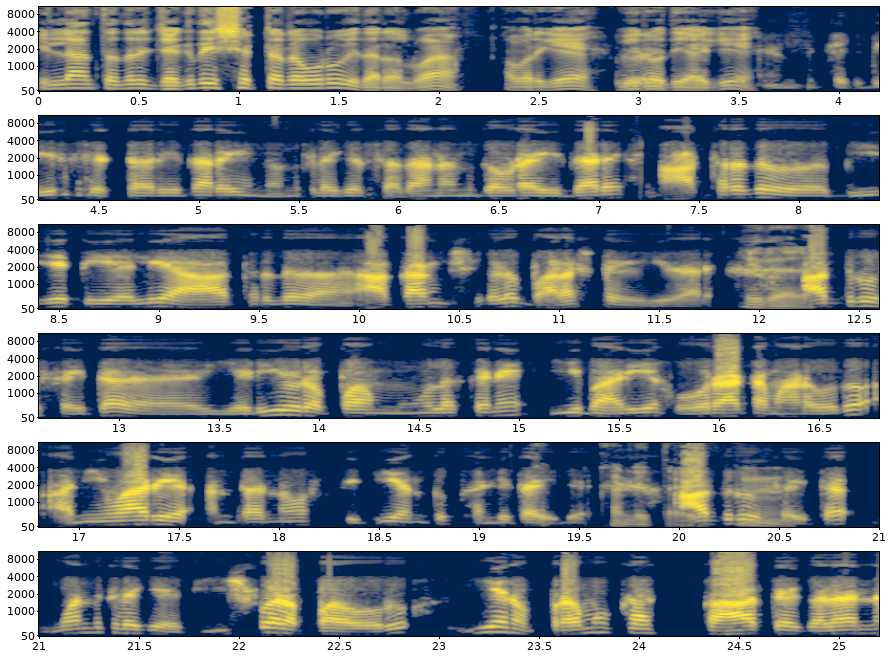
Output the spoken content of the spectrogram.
ಇಲ್ಲ ಅಂತಂದರೆ ಜಗದೀಶ್ ಶೆಟ್ಟರ್ ಅವರು ಇದಾರಲ್ವಾ? ಅವರಿಗೆ ವಿರೋಧಿಯಾಗಿ. ಜಗದೀಶ್ ಶೆಟ್ಟರ್ ಇದ್ದಾರೆ ಇನ್ನೊಂದ್ ಕಡೆಗೆ ಸದಾನಂದ ಗೌಡ ಇದ್ದಾರೆ. ಆ ತರದ ಬಿಜೆಪಿಯಲ್ಲಿ ಆ ತರದ ಆಕಾಂಕ್ಷಿಗಳು ಬಹಳಷ್ಟು ಇದ್ದಾರೆ. ಇದೆ ಆದ್ರೂ ಸಹಿತ ಯಡಿಯೂರಪ್ಪ ಮೂಲಕನೇ ಈ ಬಾರಿಯ ಹೋರಾಟ ಮಾಡುವುದು ಅನಿವಾರ್ಯ ಅಂತ ಅನ್ನೋ ಸ್ಥಿತಿ ಅಂತೂ ಖಂಡಿತ ಇದೆ. ಆದ್ರೂ ಸಹಿತ ಒಂದ್ ಕಡೆಗೆ ಈಶ್ವರಪ್ಪ ಅವರು ಏನು ಪ್ರಮುಖ ಖಾತೆಗಳನ್ನ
